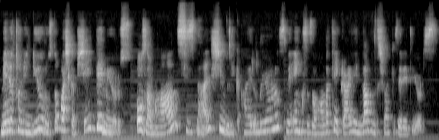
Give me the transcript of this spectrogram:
Melatonin diyoruz da başka bir şey demiyoruz. O zaman sizden şimdilik ayrılıyoruz ve en kısa zamanda tekrar yeniden buluşmak üzere diyoruz.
